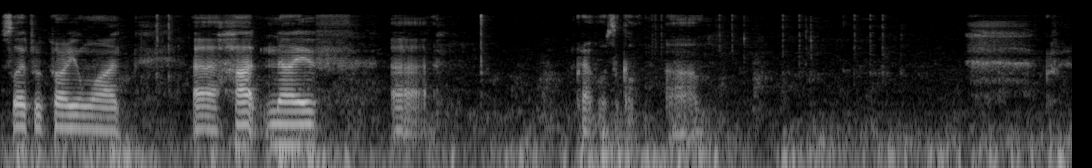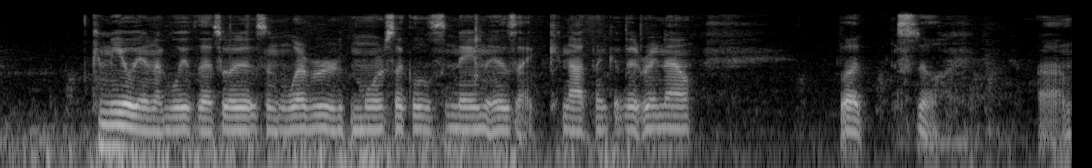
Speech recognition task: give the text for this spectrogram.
select what car you want. Uh, hot knife. Uh, crap, what's it called? Um, Khamelion, I believe that's what it is, and whatever the motorcycle's name is, I cannot think of it right now. But still. Um,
